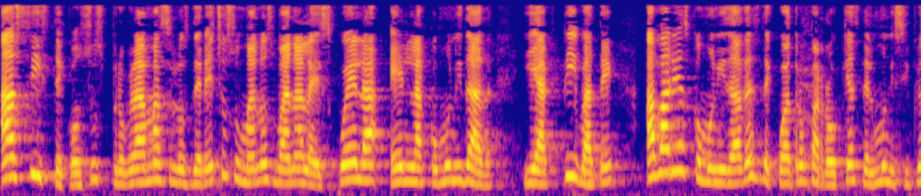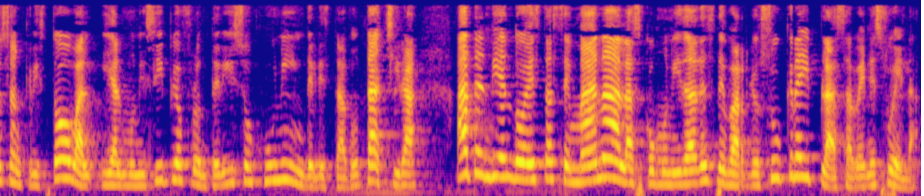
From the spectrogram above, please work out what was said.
asiste con sus programas Los Derechos Humanos van a la escuela en la comunidad y Actívate a varias comunidades de cuatro parroquias del municipio San Cristóbal y al municipio fronterizo Junín del estado Táchira, atendiendo esta semana a las comunidades de Barrio Sucre y Plaza Venezuela.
